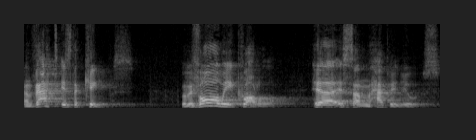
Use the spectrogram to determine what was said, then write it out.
and that is the king's. But before we quarrel, here is some happy news.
